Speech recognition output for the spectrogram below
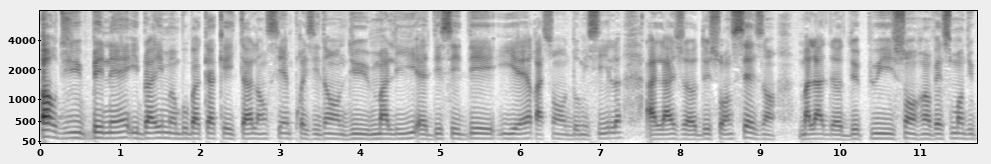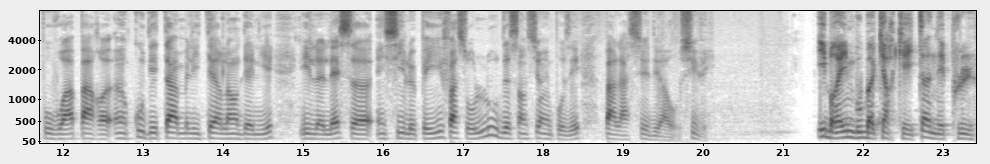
Hors du Bénin, Ibrahim Boubacar Keïta, l'ancien président du Mali, est décédé hier à son domicile à l'âge de 76 ans. Malade depuis son renversement du pouvoir par un coup d'État militaire l'an dernier, il laisse ainsi le pays face aux lourdes sanctions imposées par la CEDEAO. Suivez. Ibrahim Boubacar Keïta n'est plus.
